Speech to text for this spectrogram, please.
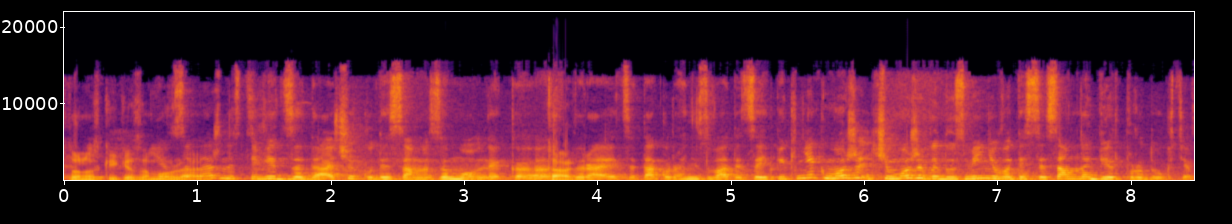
хто наскільки І в залежності від задачі, куди саме замовник е, Так. збирається так організувати цей пікнік, може чи може виду змінюватися сам набір продуктів?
